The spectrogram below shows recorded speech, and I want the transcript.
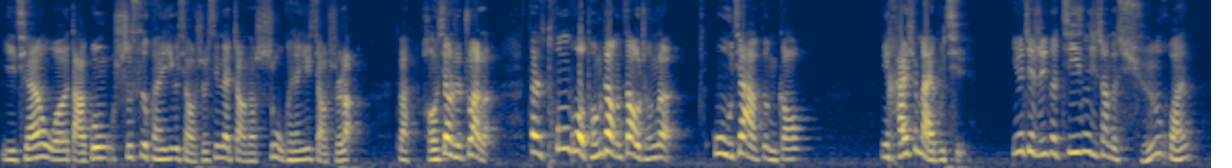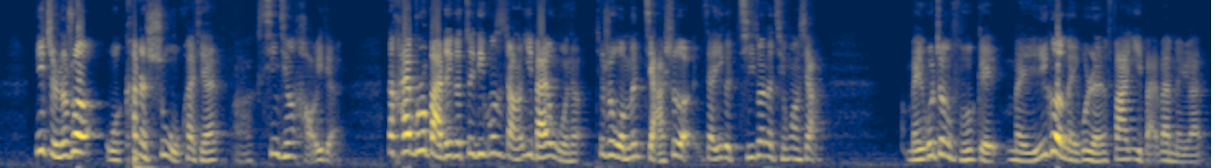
以前我打工十四块钱一个小时，现在涨到十五块钱一个小时了，对吧？好像是赚了，但是通货膨胀造成了物价更高，你还是买不起，因为这是一个经济上的循环。你只能说我看着十五块钱啊，心情好一点，那还不如把这个最低工资涨到一百五呢。就是我们假设在一个极端的情况下，美国政府给每一个美国人发一百万美元。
